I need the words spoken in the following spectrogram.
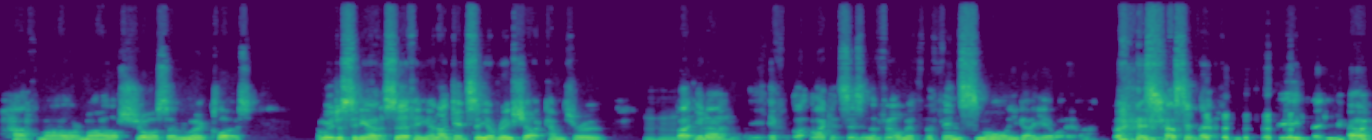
half a mile or a mile offshore, so we weren't close. and we were just sitting out surfing, and I did see a reef shark come through. Mhm. But you know, if like it says in the film, if the fin's small, you go, yeah, whatever. But it's just if that big that you go,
